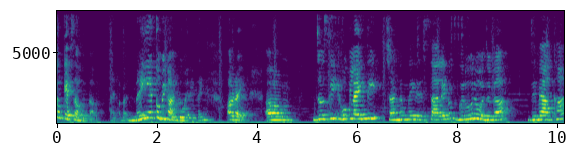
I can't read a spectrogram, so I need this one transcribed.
तो कैसा होता? नहीं है तो भी कांट डू एनीथिंग और राइट जो उसकी हुक लाइन थी चंड मेरे साले नु गुरूर हो जूगा जिमें आखा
